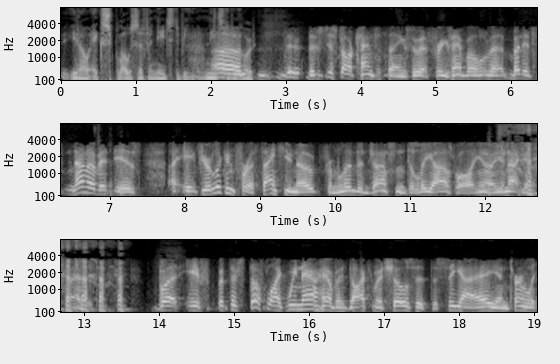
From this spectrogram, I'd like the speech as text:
you know explosive and needs to be needs to be uh, there, there's just all kinds of things. For example, uh, but it's none of it is. Uh, if you're looking for a thank you note from Lyndon Johnson to Lee Oswald, you know you're not going to find it. But if, but there's stuff like we now have a document shows that the CIA internally,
